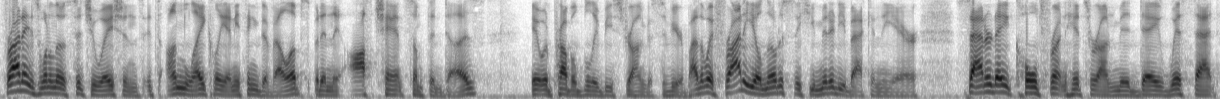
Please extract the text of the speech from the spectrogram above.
Friday is one of those situations, it's unlikely anything develops, but in the off chance something does, it would probably be strong to severe. By the way, Friday, you'll notice the humidity back in the air. Saturday, cold front hits around midday with that,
